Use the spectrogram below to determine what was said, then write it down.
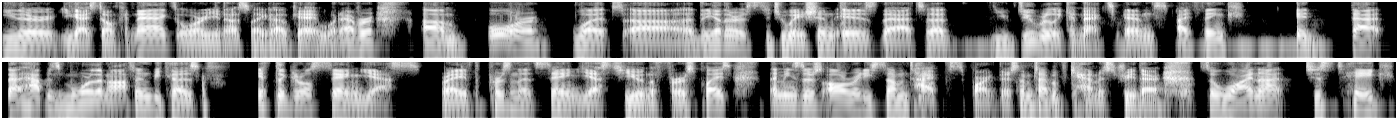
either you guys don't connect or you know it's like okay whatever um, or what uh, the other situation is that uh, you do really connect and i think it that that happens more than often because if the girl's saying yes, right? If the person that's saying yes to you in the first place, that means there's already some type of spark there, some type of chemistry there. So why not just take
